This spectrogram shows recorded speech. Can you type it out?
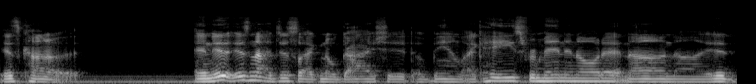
it's kind of and it, it's not just like no guy shit of being like, hey, he's for men and all that. Nah, nah. It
